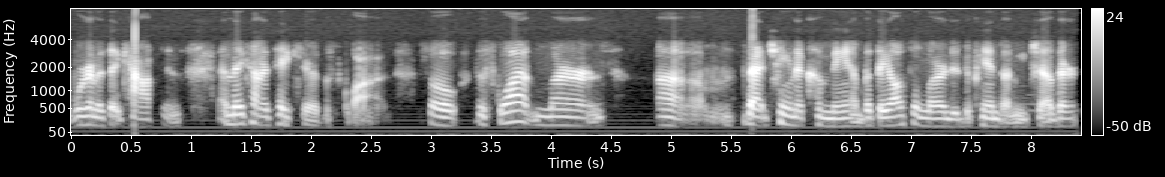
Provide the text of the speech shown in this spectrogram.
we're going to say captains, and they kind of take care of the squad. So the squad learns um, that chain of command, but they also learn to depend on each other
